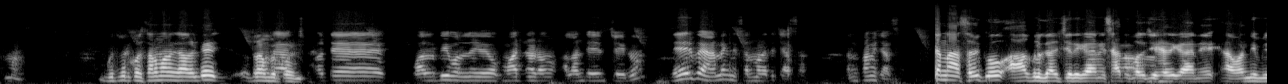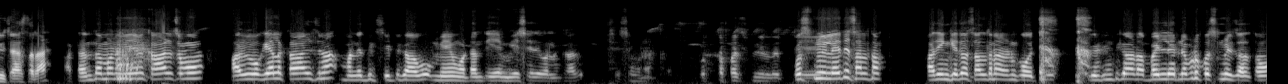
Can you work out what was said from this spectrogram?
సన్మానం గుర్తుపెట్టుకొని సన్మానం కావాలంటే పెట్టుకోండి. అంటే వాళ్ళని వాళ్ళని మాట్లాడడం అలాంటి ఏం చేయను. నేర్పి అన్నకి సన్మానం అయితే చేస్తాను. కన్ఫామ్ చేస్తాను. నా సరుకు ఆకులు కాల్చేది కానీ శాతపాలు చేసేది కానీ అవన్నీ మీరు చేస్తారా? అటంతా మనం ఏమి కాల్చము. అవి ఒకవేళ కాల్చినా మన ఎద్దుకు సెట్ కావు. మేము అటంతా ఏం వేసేది వాళ్ళం కాదు. చేసేవాళ్ళం పసుపు నీళ్ళు అయితే చల్లుతాం. అది ఇంకేదో చల్లుతున్నారు అనుకోవచ్చు. వీడి ఇంటికి ఆడ బయలుదేరినప్పుడు పసుపు నీళ్ళు చల్లుతాం.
